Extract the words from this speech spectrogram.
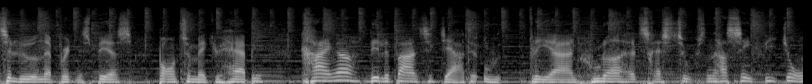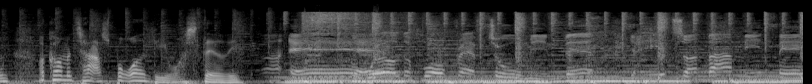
Til lyden af Britney Spears, Born to Make You Happy, krænger Villebarn sit hjerte ud. Flere end 150.000 har set videoen, og kommentarsporet lever stadig. af World of Warcraft 2, min ven Jeg Hitson var min main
